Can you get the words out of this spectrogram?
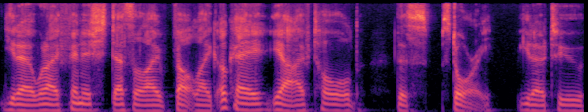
you know, when I finished Dessel, I felt like, okay, yeah, I've told this story, you know, to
